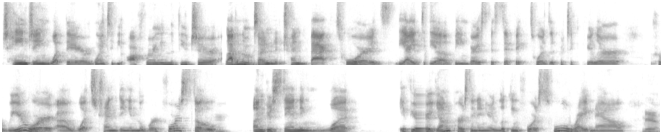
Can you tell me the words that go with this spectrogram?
changing what they're going to be offering in the future. A lot of them are starting to trend back towards the idea of being very specific towards a particular career or uh, what's trending in the workforce. So, mm-hmm. understanding what if you're a young person and you're looking for a school right now, yeah,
